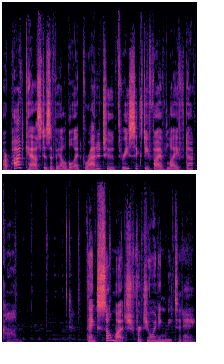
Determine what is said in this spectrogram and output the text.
Our podcast is available at gratitude365life.com. Thanks so much for joining me today.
